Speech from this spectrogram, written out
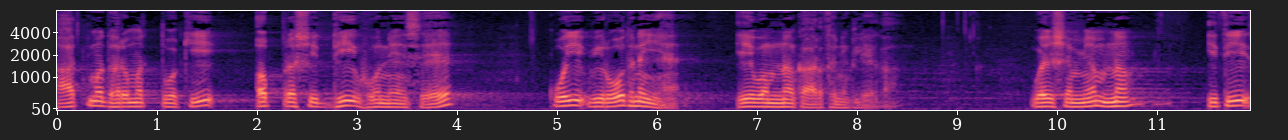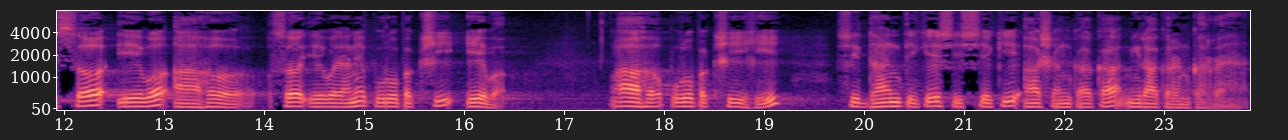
आत्मधर्मत्व की अप्रसिद्धि होने से कोई विरोध नहीं है, एवं न का अर्थ निकलेगा। वैषम्यम न इति स एव आह। स एव यानी पूर्व पक्षी एव। आह पूर्वपक्षी ही सिद्धांति के शिष्य की आशंका का निराकरण कर रहे हैं।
